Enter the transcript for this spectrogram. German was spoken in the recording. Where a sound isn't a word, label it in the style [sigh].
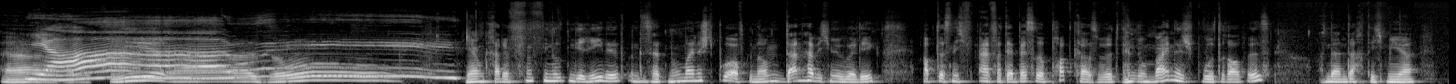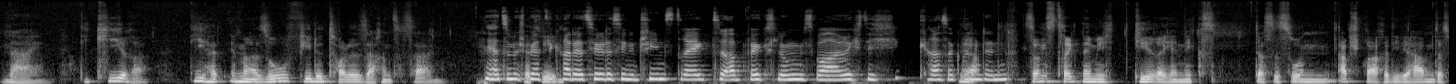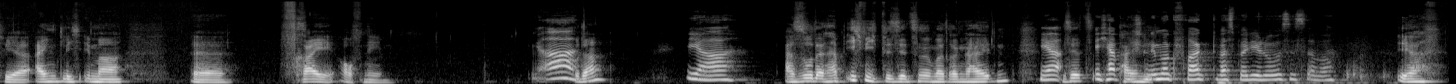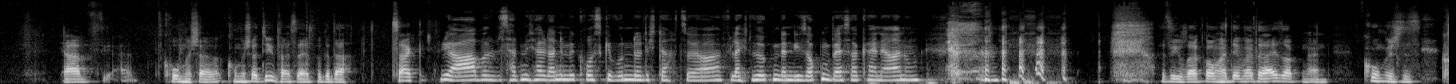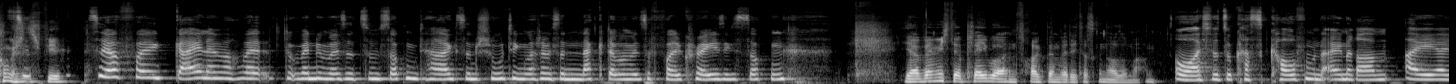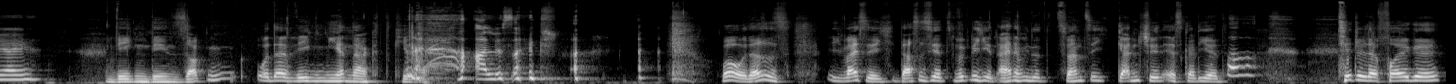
Ah, Ja. so. Wir haben gerade fünf Minuten geredet und es hat nur meine Spur aufgenommen. Dann habe ich mir überlegt, ob das nicht einfach der bessere Podcast wird, wenn nur meine Spur drauf ist. Und dann dachte ich mir, nein, die Kira, die hat immer so viele tolle Sachen zu sagen. Ja, zum Beispiel hat sie Deswegen. gerade erzählt, dass sie eine Jeans trägt zur Abwechslung. Das war richtig krasser Content. Sonst trägt nämlich Kira hier nichts. Das ist so eine Absprache, die wir haben, dass wir eigentlich immer äh, frei aufnehmen, Ah, oder? ja. Also dann habe ich mich bis jetzt nur immer dran gehalten. Ja, ich habe mich schon immer gefragt, was bei dir los ist, aber Ja, ja, komischer, komischer Typ, hast du einfach gedacht. Zack. ja, aber das hat mich halt dann nicht groß gewundert. Ich dachte so, ja, vielleicht wirken dann die Socken besser, keine Ahnung. [laughs] Hast du gefragt, warum hat der mal drei Socken an? Komisches, komisches Spiel. Das wäre voll geil einfach, weil du, wenn du mal so zum Sockentag so ein Shooting machst, dann so nackt, aber mit so voll crazy Socken. Ja, wenn mich der Playboy anfragt, dann werde ich das genauso machen. Oh, ich würde so krass kaufen und einrahmen. Eieiei. Wegen den Socken oder wegen mir nackt, Kira? [laughs] Alles einfach. Wow, das ist, ich weiß nicht, das ist jetzt wirklich in einer Minute 20 ganz schön eskaliert. Titel der Folge:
